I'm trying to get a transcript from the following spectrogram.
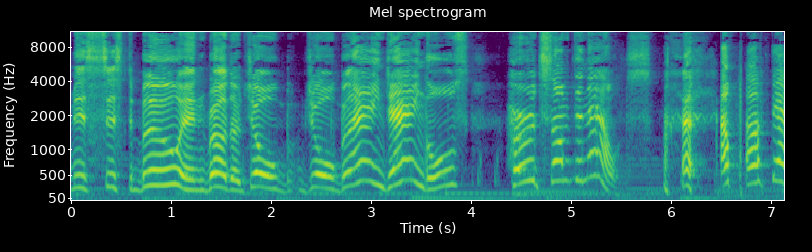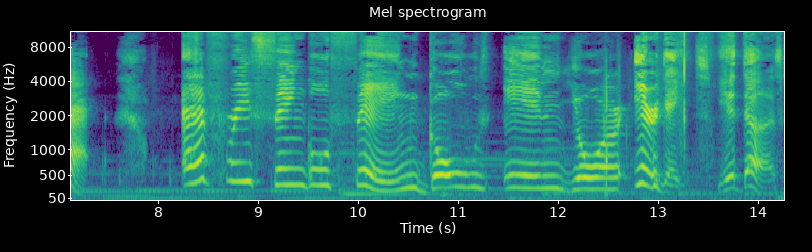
Miss Sister Blue and Brother Joe Joe Blaine Jangles heard something else. About that? Every single thing goes in your ear gates. It does.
